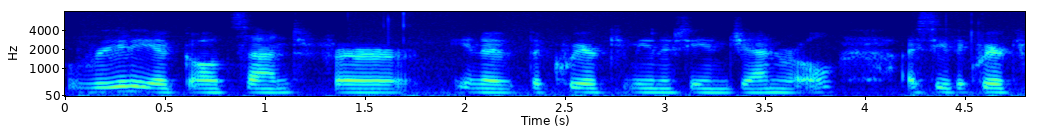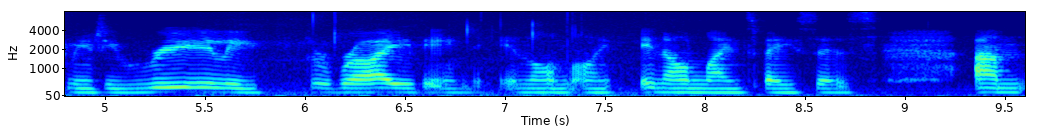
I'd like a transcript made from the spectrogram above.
really a godsend for you know the queer community in general. I see the queer community really thriving in online in online spaces, um,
